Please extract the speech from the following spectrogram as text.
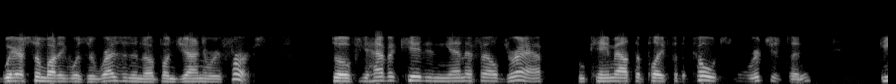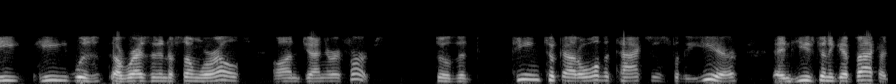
where somebody was a resident of on January 1st. So if you have a kid in the NFL draft who came out to play for the coach, Richardson, he he was a resident of somewhere else on January 1st. So the team took out all the taxes for the year, and he's going to get back a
